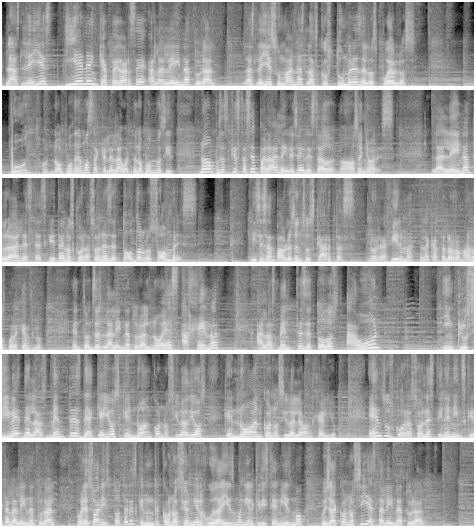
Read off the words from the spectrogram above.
Las leyes tienen que apegarse a la ley natural. Las leyes humanas, las costumbres de los pueblos. Punto. No podemos sacarle la vuelta, no podemos decir, no, pues es que está separada la iglesia del Estado. No, señores. La ley natural está escrita en los corazones de todos los hombres. Dice San Pablo eso en sus cartas, lo reafirma, en la carta a los romanos, por ejemplo. Entonces la ley natural no es ajena a las mentes de todos, aún inclusive de las mentes de aquellos que no han conocido a Dios, que no han conocido el Evangelio. En sus corazones tienen inscrita la ley natural. Por eso Aristóteles, que nunca conoció ni el judaísmo ni el cristianismo, pues ya conocía esta ley natural.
